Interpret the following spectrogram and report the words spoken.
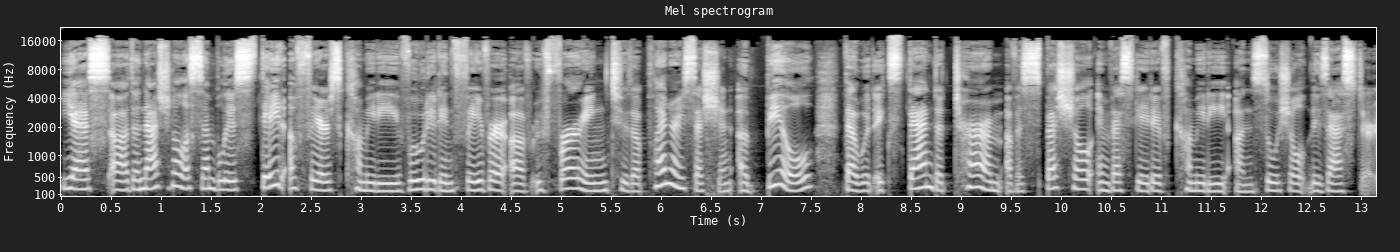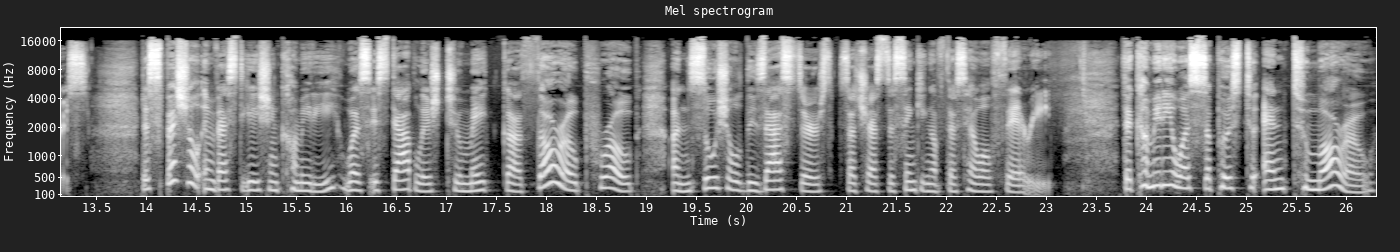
Yes, uh, the National Assembly's State Affairs Committee voted in favor of referring to the plenary session a bill that would extend the term of a special investigative committee on social disasters. The Special Investigation Committee was established to make a thorough probe on social disasters such as the sinking of the Sewol ferry. The committee was supposed to end tomorrow,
